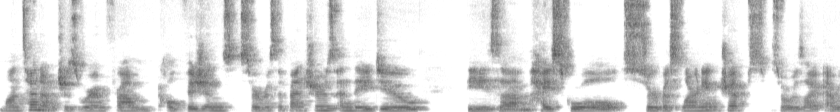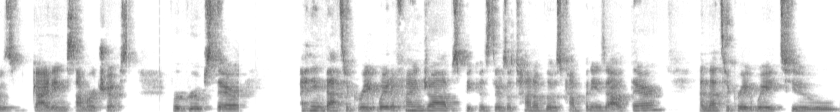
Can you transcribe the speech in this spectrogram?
Montana, which is where I'm from, called Visions Service Adventures, and they do these um, high school service learning trips. So it was like I was guiding summer trips for groups there. I think that's a great way to find jobs because there's a ton of those companies out there. And that's a great way to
